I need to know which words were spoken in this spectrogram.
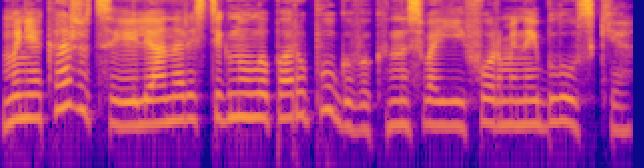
Мне кажется, или она расстегнула пару пуговок на своей форменной блузке.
